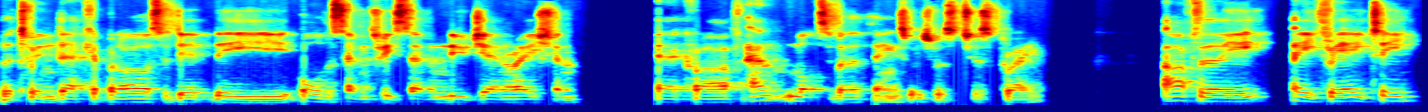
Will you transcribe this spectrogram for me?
the twin decker, but I also did the all the 737 new generation aircraft and lots of other things, which was just great. After the A380,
